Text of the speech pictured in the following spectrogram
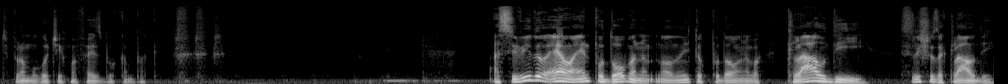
čeprav mogoče jih ima Facebook, ampak. A si videl, evo, en podoben, no, ni tako podoben, ampak Klaudi, slišal za Klaudi?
